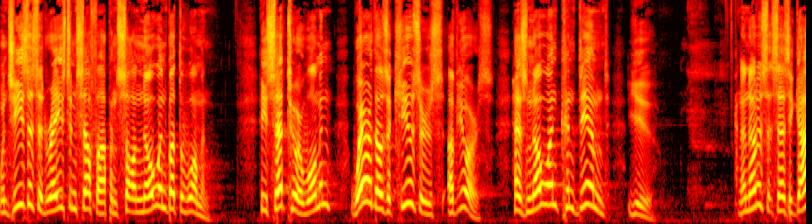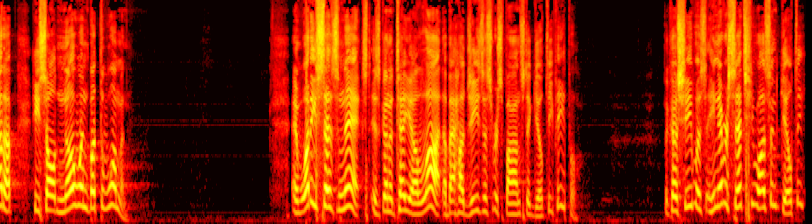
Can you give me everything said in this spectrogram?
When Jesus had raised himself up and saw no one but the woman, he said to her, Woman, where are those accusers of yours? Has no one condemned you? Now, notice it says he got up, he saw no one but the woman. And what he says next is going to tell you a lot about how Jesus responds to guilty people. Because she was, he never said she wasn't guilty.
